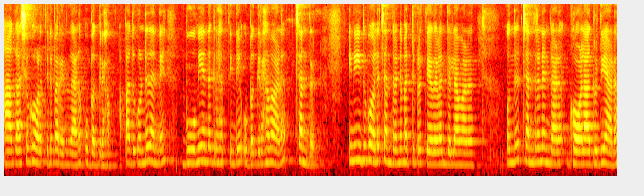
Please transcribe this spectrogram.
ആകാശഗോളത്തിന് പറയുന്നതാണ് ഉപഗ്രഹം. അപ്പം അതുകൊണ്ട് തന്നെ ഭൂമി എന്ന ഗ്രഹത്തിന്റെ ഉപഗ്രഹമാണ് ചന്ദ്രൻ. ഇനി ഇതുപോലെ ചന്ദ്രന്റെ മറ്റു പ്രത്യേകതകൾ എന്തെല്ലാമാണ്? ഒന്ന് ചന്ദ്രൻ എന്താണ്? ഗോളാകൃതിയാണ്.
